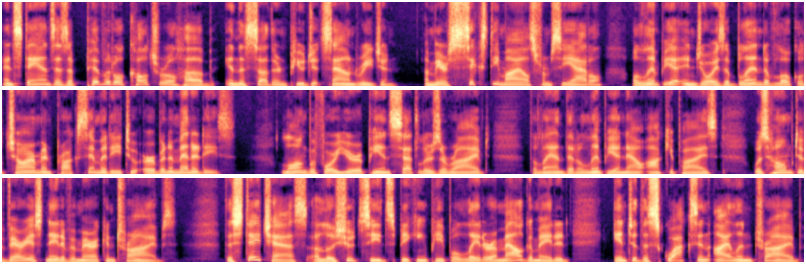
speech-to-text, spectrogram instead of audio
and stands as a pivotal cultural hub in the southern Puget Sound region. A mere 60 miles from Seattle, Olympia enjoys a blend of local charm and proximity to urban amenities. Long before European settlers arrived, the land that Olympia now occupies was home to various Native American tribes. The Stehchas, a Lushootseed speaking people later amalgamated into the Squaxin Island tribe,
